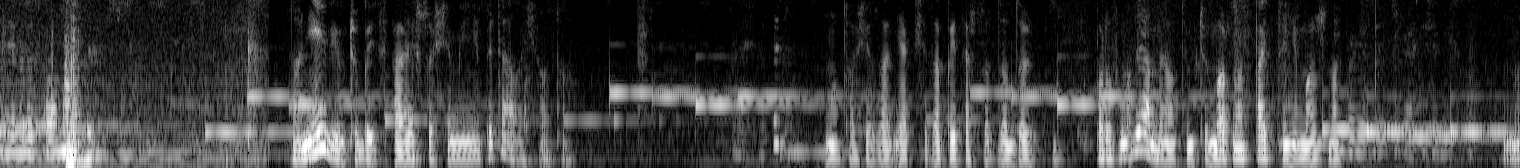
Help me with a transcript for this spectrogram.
bo nie będę spała maty. No nie wiem, czy być spała, jeszcze się mnie nie pytałaś o to. No to się, za- jak się zapytasz, to, to, to porozmawiamy o tym, czy można spać, czy nie można. Pewnie sobie jakieś ognisko. No,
